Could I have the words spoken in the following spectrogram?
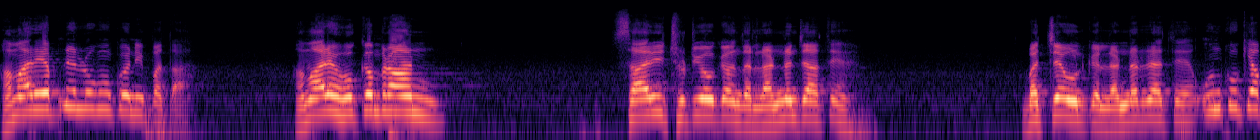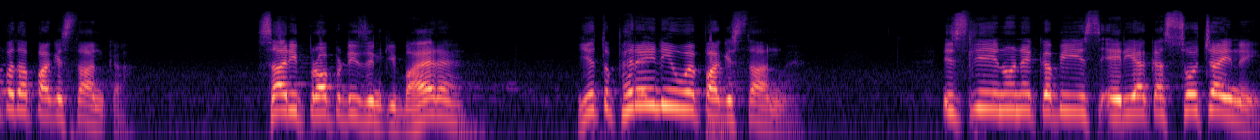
हमारे अपने लोगों को नहीं पता। हमारे हुक्मरान सारी छुट्टियों के अंदर लंदन जाते हैं। बच्चे उनके लंदन रहते हैं। उनको क्या पता पाकिस्तान का? सारी प्रॉपर्टीज़ इनकी बाहर हैं। ये तो फिर ही नहीं हुए पाकिस्तान में। इसलिए इन्होंने कभी इस एरिया का सोचा ही नहीं।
